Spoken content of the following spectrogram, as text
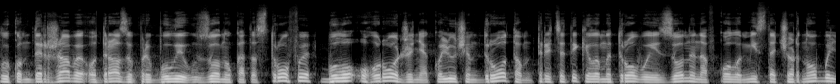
покликом держави одразу прибули у зону катастрофи, було огородження колючим дротом 30-кілометрової зони навколо міста Чорнобиль,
